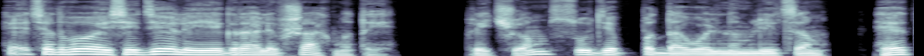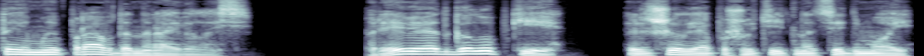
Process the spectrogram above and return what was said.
Эти двое сидели и играли в шахматы. Причем, судя по довольным лицам, это им и правда нравилось. «Привет, голубки!» — решил я пошутить над седьмой.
